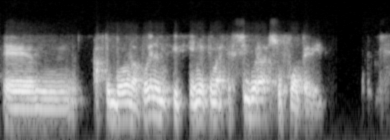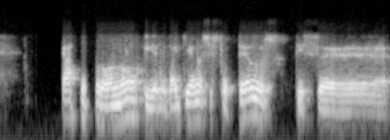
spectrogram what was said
Ε, αυτό που μπορώ να πω είναι, είναι ότι είμαστε σίγουρα σοφότεροι. Κάθε χρόνο η Ευρωπαϊκή Ένωση στο τέλος της, ε,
